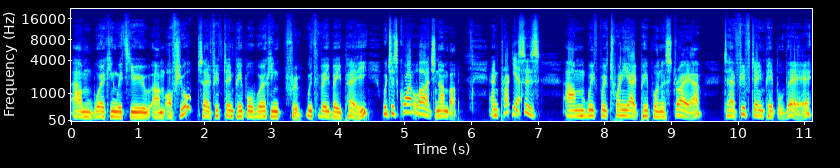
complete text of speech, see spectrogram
um, working with you um, offshore. So 15 people working for, with VBP, which is quite a large number. And practices yep. um, with, with 28 people in Australia to have 15 people there.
